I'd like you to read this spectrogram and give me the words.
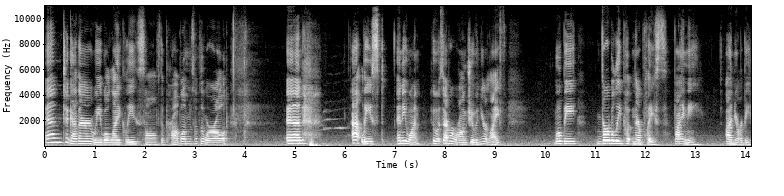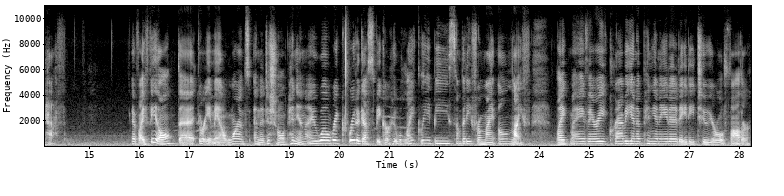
And together we will likely solve the problems of the world. And at least anyone who has ever wronged you in your life will be verbally put in their place by me on your behalf. If I feel that your email warrants an additional opinion, I will recruit a guest speaker who will likely be somebody from my own life, like my very crabby and opinionated 82 year old father,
